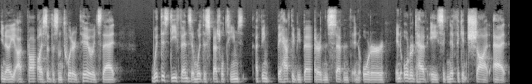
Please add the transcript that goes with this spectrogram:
you know, I've probably said this on Twitter too, it's that with this defense and with the special teams, I think they have to be better than seventh in order in order to have a significant shot at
